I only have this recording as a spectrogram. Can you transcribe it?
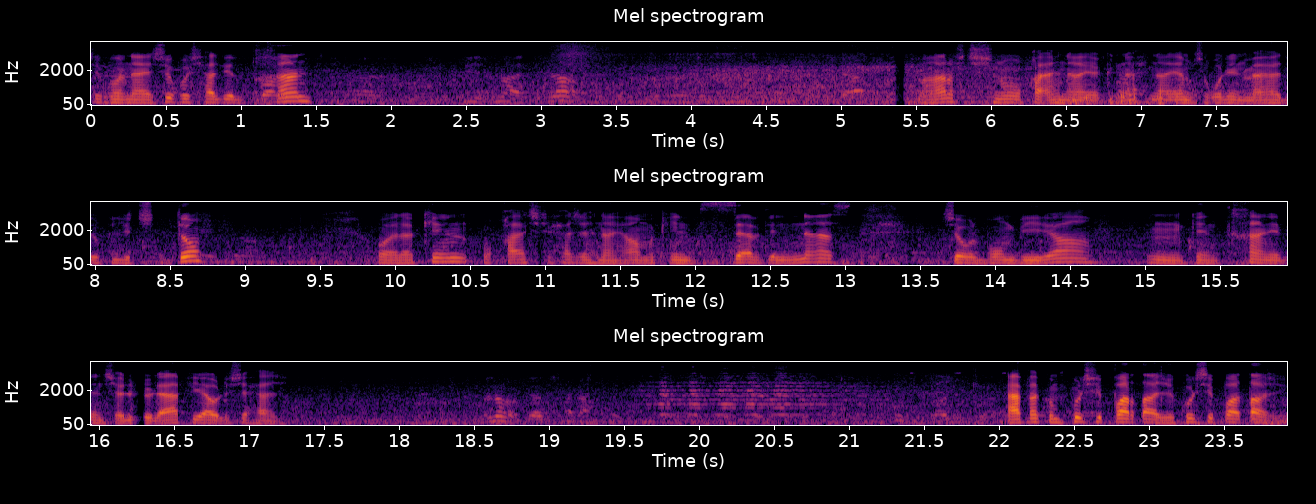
شوفوا هنايا شوفوا شحال ديال الدخان. ما عرفتش شنو وقع هنايا. كنا حنايا مشغولين مع هادوك اللي تشدوا ولكن وقعت شي حاجة هنايا. هما كاين بزاف ديال الناس. جاو البومبية. كاين الدخان إذا نشعلوا العافية ولا شي حاجة. عافاكم كلشي بارطاجي كلشي بارطاجي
